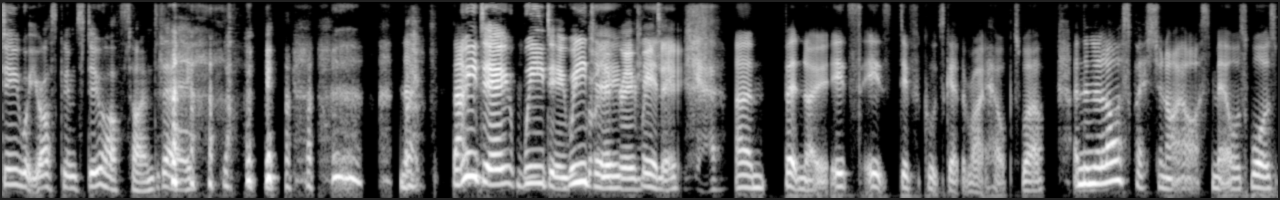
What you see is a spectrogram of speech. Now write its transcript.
do what you're asking them to do half the time, do they? No, that, we do, we do, we we've got to do, agree, we clearly. Yeah. Um, but no, it's it's difficult to get the right help as well. And then the last question I asked Mills was,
